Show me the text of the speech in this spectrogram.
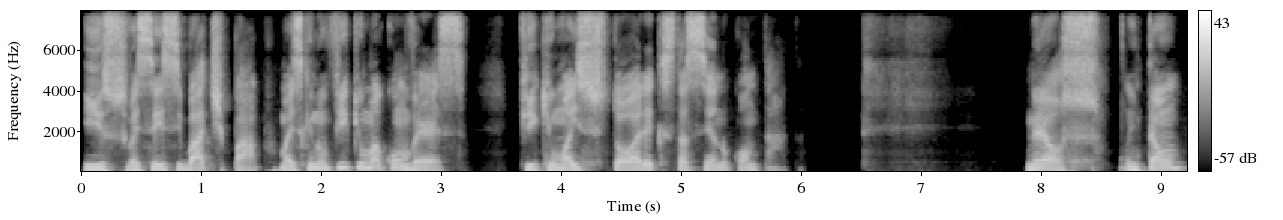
Isso, vai ser esse bate-papo, mas que não fique uma conversa, fique uma história que está sendo contada. Nelson, então,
